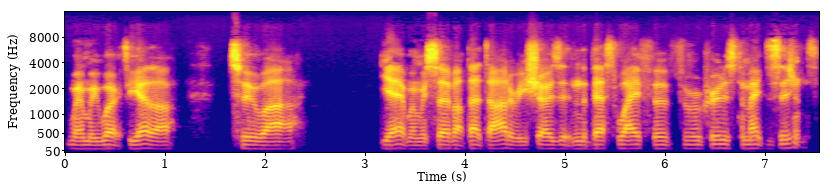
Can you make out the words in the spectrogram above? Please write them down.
when we work together to uh, yeah when we serve up that data he shows it in the best way for, for recruiters to make decisions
